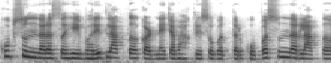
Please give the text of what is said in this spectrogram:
खूप सुंदर असं ही भरीत लागतं. कडण्याच्या भाकरीसोबत तर खूपच सुंदर लागतं.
